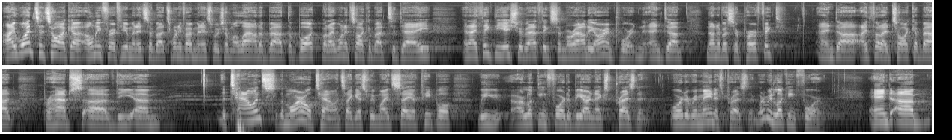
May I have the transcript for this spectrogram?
I want to talk uh, only for a few minutes, about 25 minutes, which I'm allowed about the book, but I want to talk about today. And I think the issue of ethics and morality are important, and uh, none of us are perfect. And uh, I thought I'd talk about perhaps uh, the, um, the talents, the moral talents, I guess we might say, of people we are looking for to be our next president or to remain as president. What are we looking for? And um,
